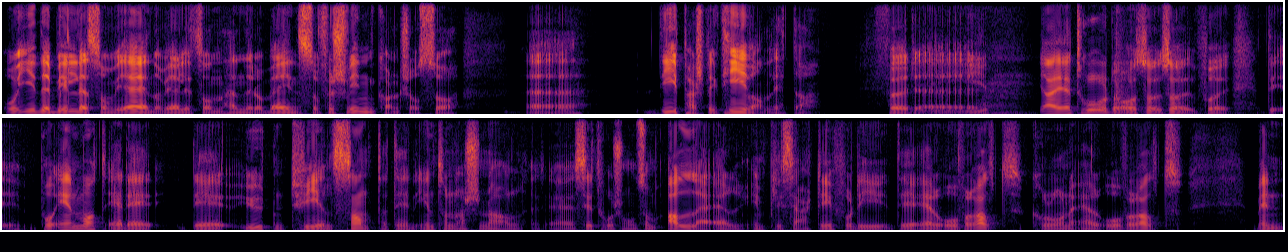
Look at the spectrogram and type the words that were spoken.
Og i det bildet som vi er i, når vi er litt sånn hender og bein, så forsvinner kanskje også eh, de perspektivene litt, da. For eh, Ja, jeg tror det. Også, så, for det, på en måte er det, det er uten tvil sant at det er en internasjonal eh, situasjon som alle er implisert i, fordi det er overalt. Korona er overalt. Men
